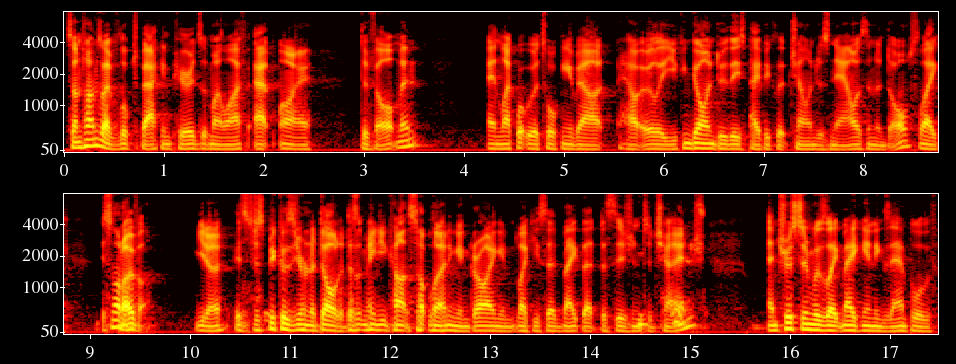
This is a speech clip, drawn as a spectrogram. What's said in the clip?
sometimes I've looked back in periods of my life at my development, and like what we were talking about, how early you can go and do these paperclip challenges now as an adult. Like it's not over. You know, it's just because you're an adult. It doesn't mean you can't stop learning and growing, and like you said, make that decision to change and Tristan was like making an example of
